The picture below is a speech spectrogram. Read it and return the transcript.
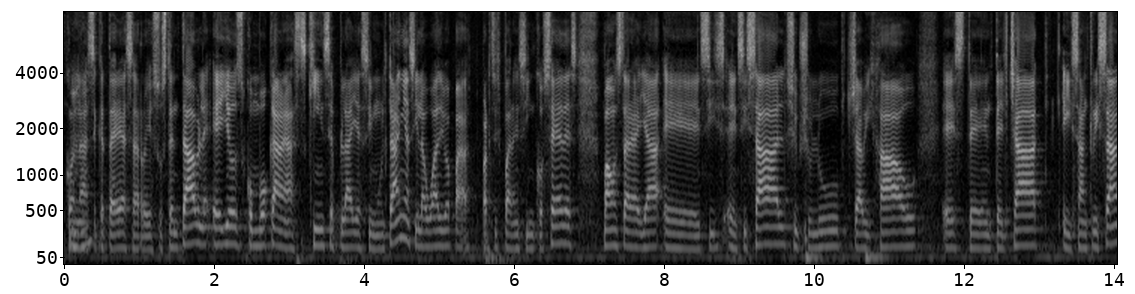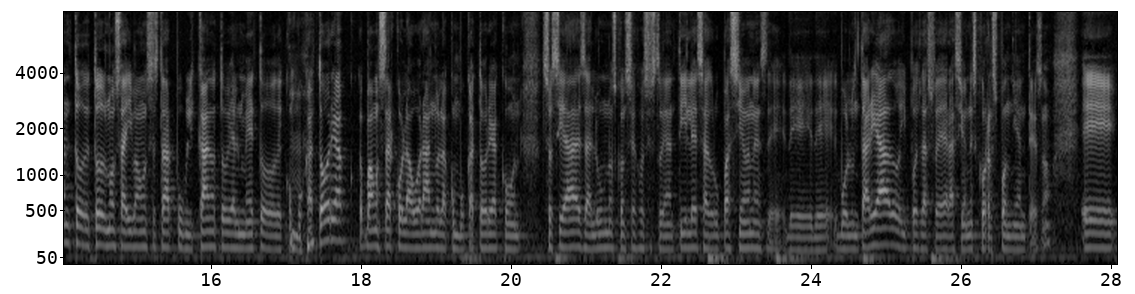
con la Secretaría de Desarrollo Sustentable. Ellos convocan a 15 playas simultáneas y la UAD va a participar en cinco sedes. Vamos a estar allá eh, en Cisal, Xuxulup, Chavijau, este, en Telchac y San Crisanto. De todos modos, ahí vamos a estar publicando todavía el método de convocatoria. Vamos a estar colaborando la convocatoria con sociedades de alumnos, consejos estudiantiles agrupaciones de, voluntariado y pues las federaciones correspondientes. ¿no? Eh,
